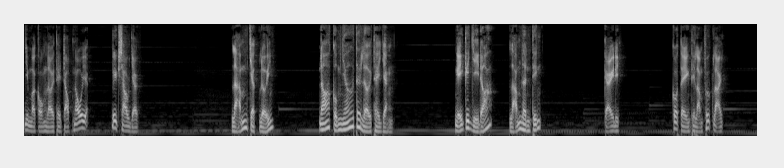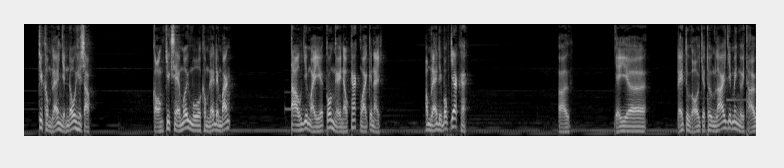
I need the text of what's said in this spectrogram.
Nhưng mà còn lời thầy trọc nói Biết sao giờ? Lãm chật lưỡi. Nó cũng nhớ tới lời thầy dặn. Nghĩ cái gì đó, Lãm lên tiếng. Kệ đi, Có tiền thì làm phước lại, Chứ không lẽ nhịn đói hay sao? Còn chiếc xe mới mua không lẽ đem bán? Tao với mày có nghề nào khác ngoài cái này? Ông lẽ đi bốc giác hả? Ờ Vậy ờ, Để tôi gọi cho thương lái với mấy người thợ,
